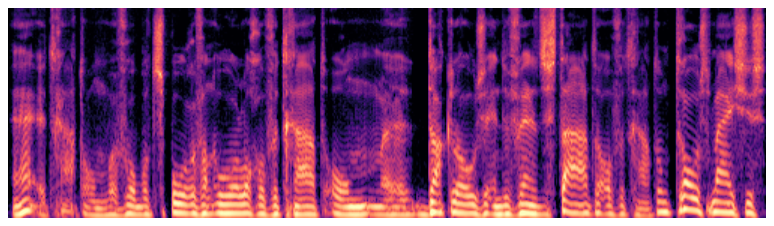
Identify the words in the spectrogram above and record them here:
Hè? Het gaat om bijvoorbeeld sporen van oorlog, of het gaat om eh, daklozen in de Verenigde Staten, of het gaat om troostmeisjes.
